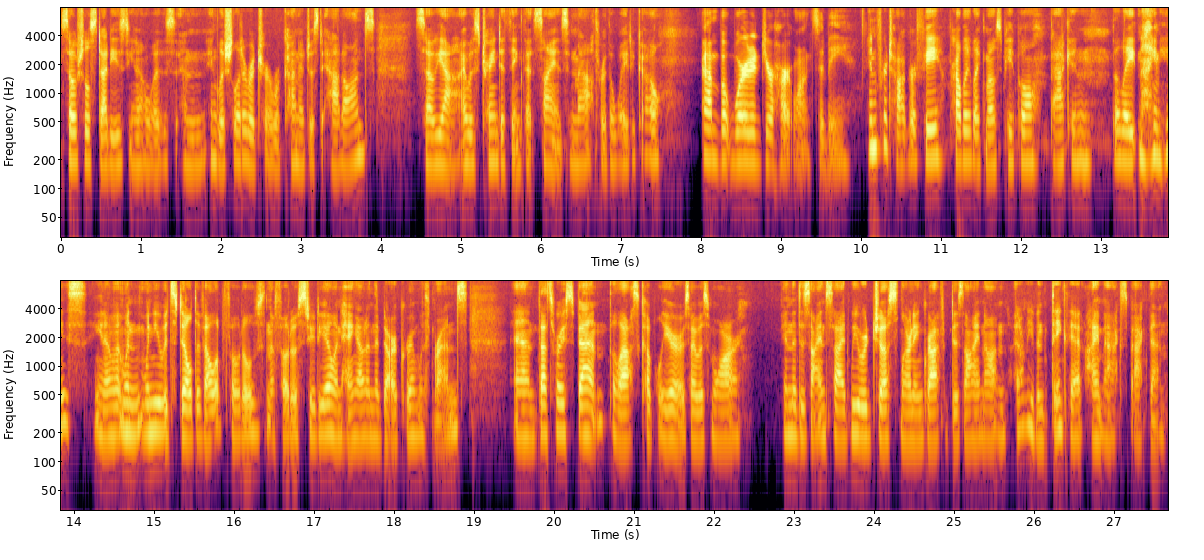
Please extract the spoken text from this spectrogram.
Social studies, you know, was and English literature were kind of just add ons. So yeah, I was trained to think that science and math were the way to go. um but where did your heart want to be In photography, probably like most people back in the late 90s, you know, when, when you would still develop photos in the photo studio and hang out in the dark room with friends. And that's where I spent the last couple years. I was more in the design side. We were just learning graphic design on, I don't even think they had iMacs back then,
